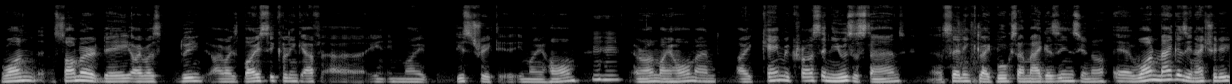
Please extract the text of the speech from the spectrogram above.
one summer day I was doing I was bicycling uh, in, in my district in my home, mm-hmm. around my home, and I came across a newsstand uh, selling like books and magazines. You know, uh, one magazine actually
